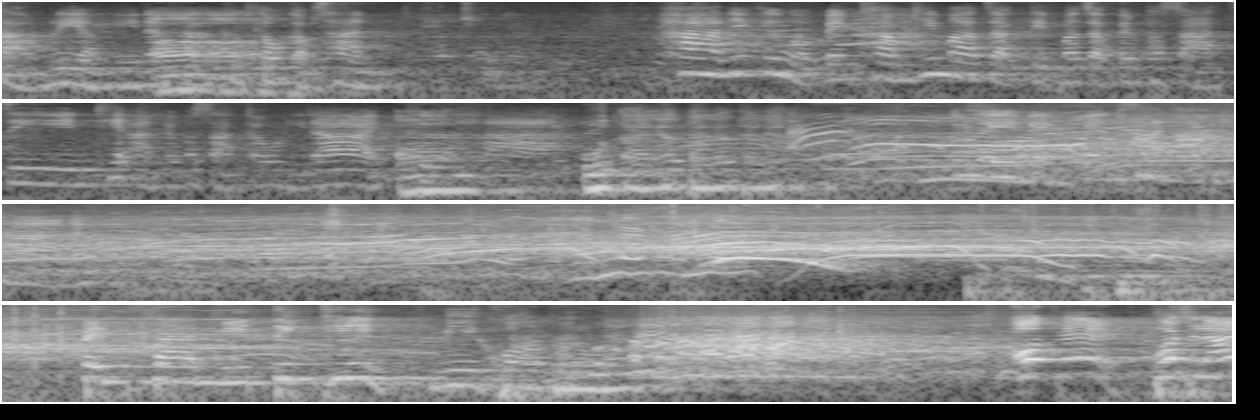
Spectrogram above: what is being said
สามเหลี่ยมนี้นะคะอ่าคือตรงกับชันฮานี่คือเหมือนเป็นคำที่มาจากติดมาจากเป็นภาษาจีนที่อ่านเป็นภาษาเกาหลีได้ คือฮาอู้ตายแล้วตายแล้วตายแล้ว ก็เลยแบ่งเป็นชันกับฮานะคะ น้ำเล็กน้ำเล็กเป็นแฟนมีตติ้งที่มีความรู้ โอเค เพราะฉะนั้น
